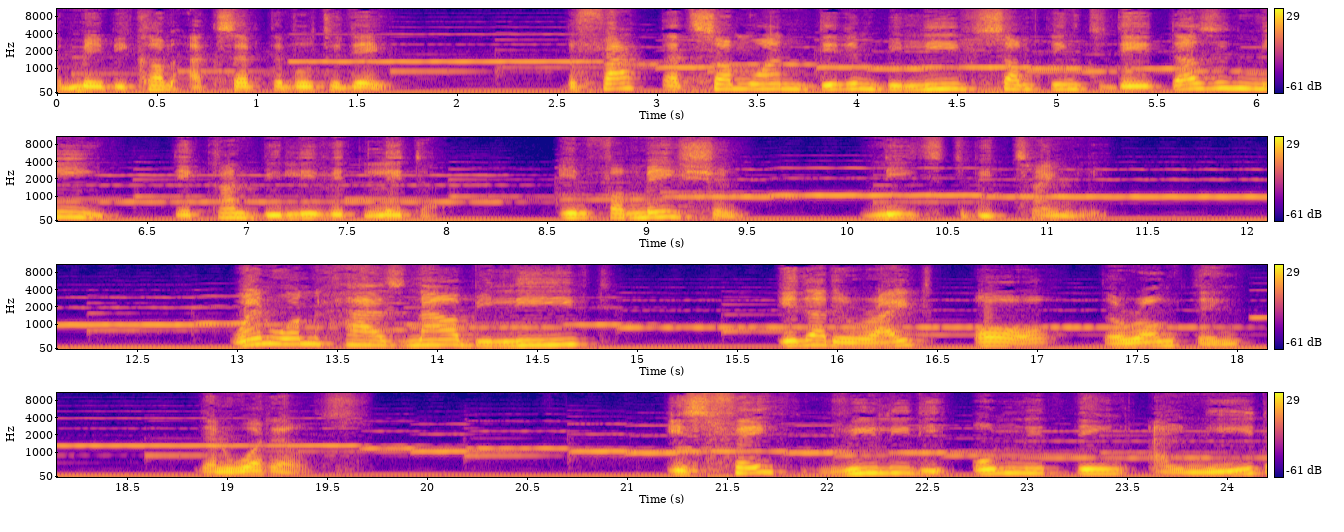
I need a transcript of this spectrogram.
may become acceptable today. The fact that someone didn't believe something today doesn't mean they can't believe it later. Information needs to be timely. When one has now believed either the right or the wrong thing, then what else? Is faith really the only thing I need?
